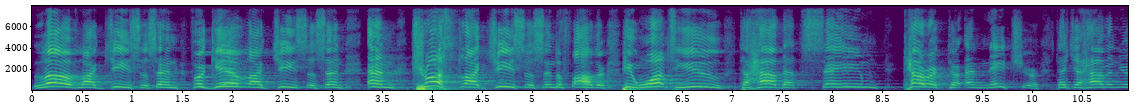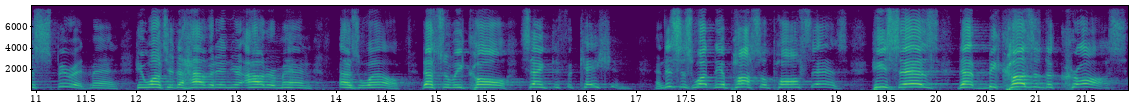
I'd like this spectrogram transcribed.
love like Jesus and forgive like Jesus and, and trust like Jesus in the Father. He wants you to have that same character and nature that you have in your spirit, man. He wants you to have it in your outer man as well. That's what we call sanctification. And this is what the Apostle Paul says. He says that because of the cross,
